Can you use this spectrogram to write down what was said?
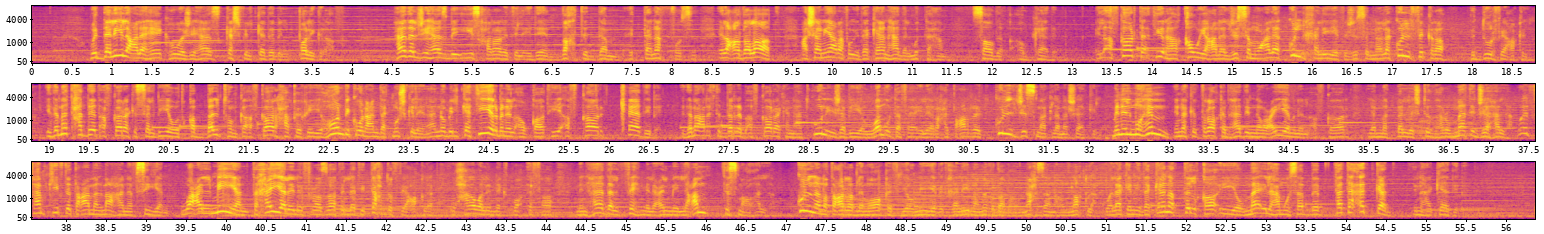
والدليل على هيك هو جهاز كشف الكذب البوليغراف. هذا الجهاز بيقيس حرارة الإيدين ضغط الدم التنفس العضلات عشان يعرفوا إذا كان هذا المتهم صادق أو كاذب. الأفكار تأثيرها قوي على الجسم وعلى كل خلية في جسمنا لكل فكرة بتدور في عقلنا. إذا ما تحديت أفكارك السلبية وتقبلتهم كأفكار حقيقية هون بيكون عندك مشكلة لأنه بالكثير من الأوقات هي أفكار كاذبة. إذا ما عرفت تدرب أفكارك أنها تكون إيجابية ومتفائلة رح تعرض كل جسمك لمشاكل. من المهم أنك تراقب هذه النوعية من الأفكار لما تبلش تظهر وما تتجاهلها وافهم كيف تتعامل معها نفسيا وعلميا. تخيل الإفرازات التي تحدث في عقلك وحاول أنك توقفها من هذا الفهم العلمي اللي عم تسمعه هلأ. كلنا نتعرض لمواقف يومية بتخلينا نغضب أو نحزن أو نقلق ولكن إذا كانت تلقائية وما إلها مسبب فتأكد إنها كاذبة.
